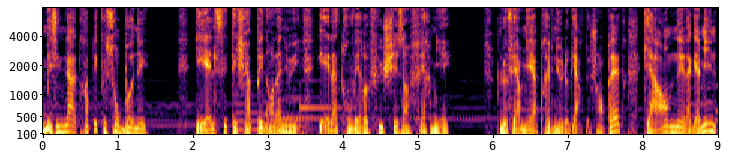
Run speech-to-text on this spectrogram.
Mais il n'a attrapé que son bonnet. Et elle s'est échappée dans la nuit, et elle a trouvé refuge chez un fermier. Le fermier a prévenu le garde champêtre qui a emmené la gamine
